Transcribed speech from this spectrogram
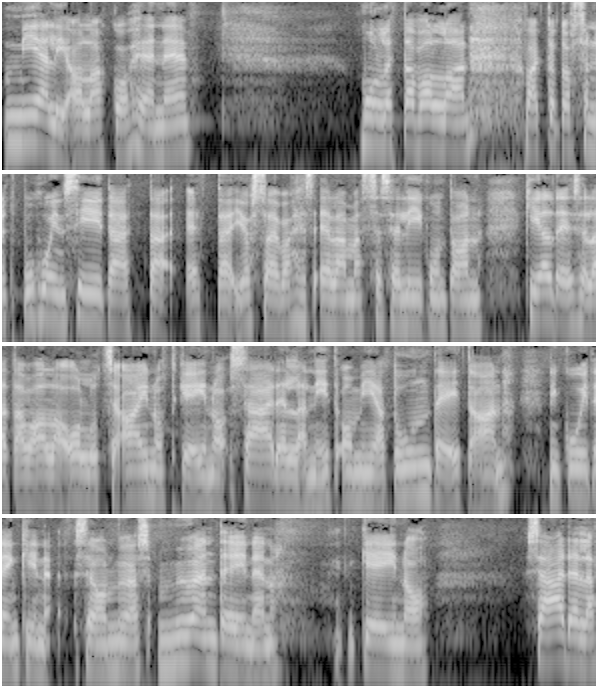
mieliala kohenee. Mulle tavallaan, vaikka tuossa nyt puhuin siitä, että, että jossain vaiheessa elämässä se liikunta on kielteisellä tavalla ollut se ainut keino säädellä niitä omia tunteitaan, niin kuitenkin se on myös myönteinen keino säädellä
